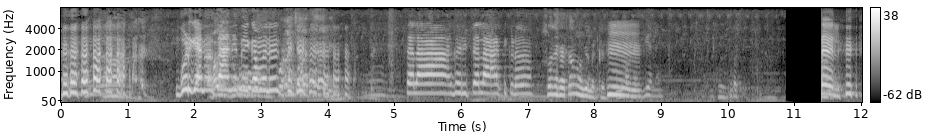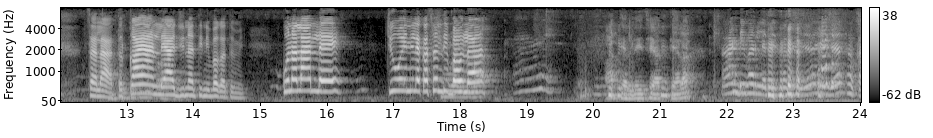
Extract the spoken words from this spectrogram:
गुडघ्यांवर ताण येतोय का म्हणून? चला घरी चला तिकडं. सोन्या काय कामा गेलं काय हम्म. चल. चला तर काय आणले आजी नातीने बघा तुम्ही. कोणाला आणले चिवणीला का संदीप भाऊला? अंडी हो का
